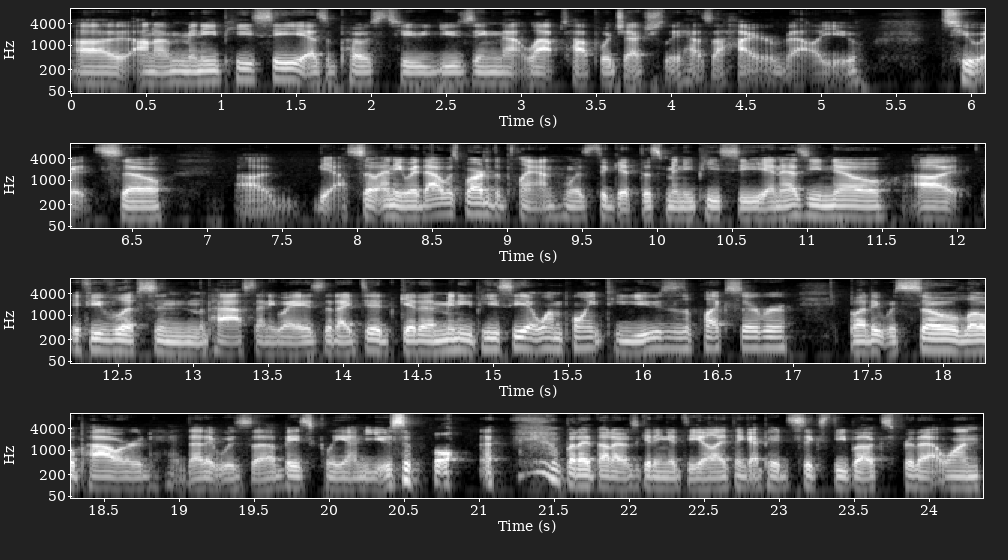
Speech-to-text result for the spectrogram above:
on a mini PC as opposed to using that laptop, which actually has a higher value to it. So uh, yeah, so anyway, that was part of the plan was to get this mini PC. And as you know, uh, if you've listened in the past, anyway, is that I did get a mini PC at one point to use as a Plex server, but it was so low powered that it was uh, basically unusable. but I thought I was getting a deal. I think I paid 60 bucks for that one.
